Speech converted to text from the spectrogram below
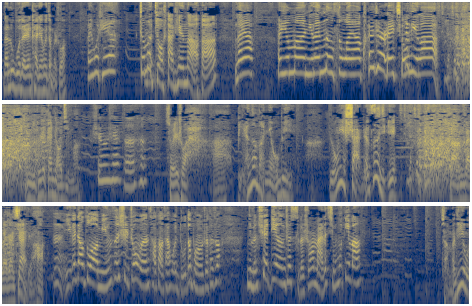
那路过的人看见会怎么说？哎呦我天，这么屌炸天呐！啊，来呀！哎呀妈，你来弄死我呀！快点儿来，求你了！你不是干着急吗？是不是？嗯哼，所以说呀，啊，别那么牛逼啊，容易闪着自己。那我们再来看下一个哈。嗯，一个叫做名字是中文草草才会读的朋友说，他说：你们确定这死的时候买得起墓地吗？怎么地，我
